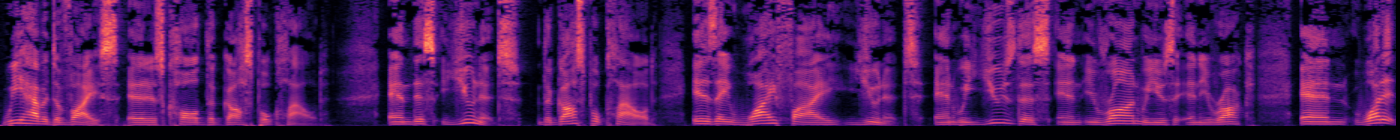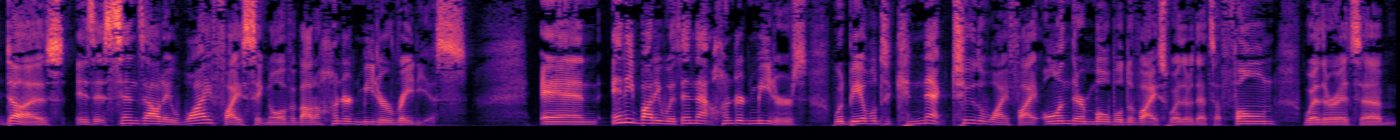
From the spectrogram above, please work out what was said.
we have a device. It is called the Gospel Cloud. And this unit, the Gospel Cloud, is a Wi Fi unit. And we use this in Iran, we use it in Iraq. And what it does is it sends out a Wi Fi signal of about a 100 meter radius. and anybody within that 100 meters would be able to connect to the Wi-Fi on their mobile device, whether that's a phone, whether it's an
